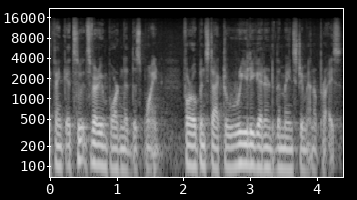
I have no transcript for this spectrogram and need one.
I think it's it's very important at this point for OpenStack to really get into the mainstream enterprise.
